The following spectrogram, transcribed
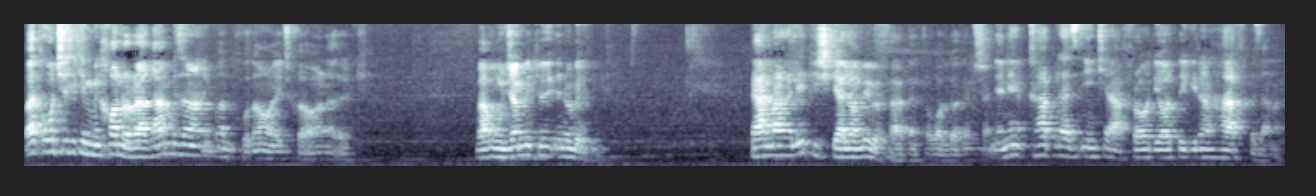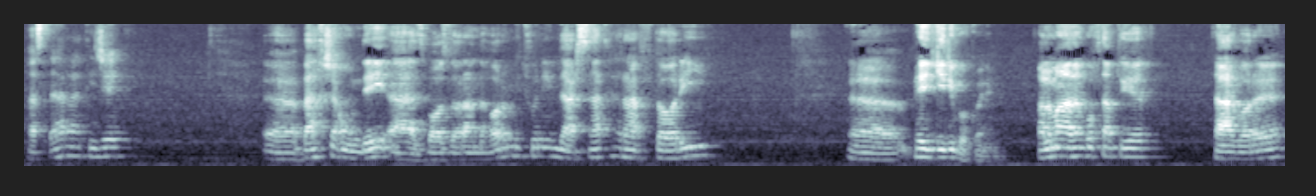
بعد اون چیزی که می‌خوان رو رقم می‌زنن من خدا هیچ خبر نداره و اونجا می‌تونید اینو ببینید. در مرحله پیشگلامی به فرد انتقال داده میشن. یعنی قبل از اینکه افراد یاد بگیرن حرف بزنن. پس در نتیجه بخش عمده ای از بازدارنده ها رو می‌تونیم در سطح رفتاری پیگیری بکنیم. حالا من الان گفتم توی ترواره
